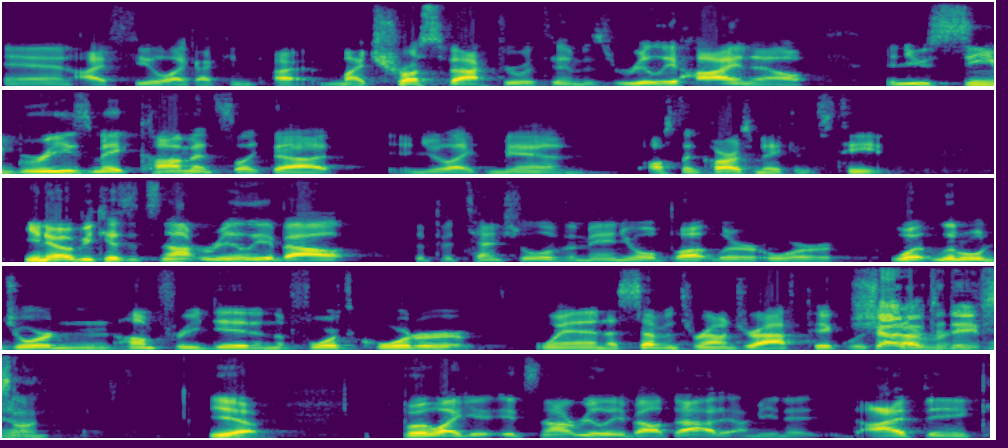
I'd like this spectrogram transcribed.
and I feel like I can. I, my trust factor with him is really high now. And you see Brees make comments like that, and you're like, man, Austin Carr is making this team. You know, because it's not really about the potential of Emmanuel Butler or what little Jordan Humphrey did in the fourth quarter when a seventh round draft pick was shout out to Dave him. Son. Yeah, but like it, it's not really about that. I mean, it, I think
